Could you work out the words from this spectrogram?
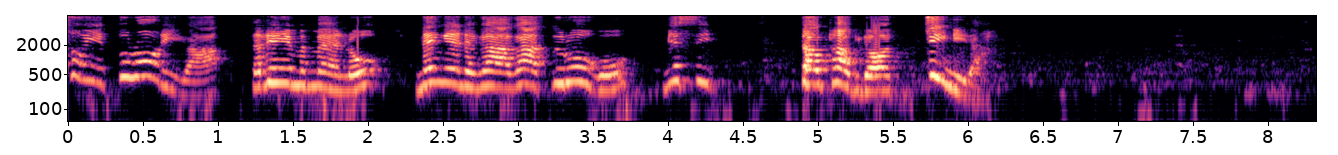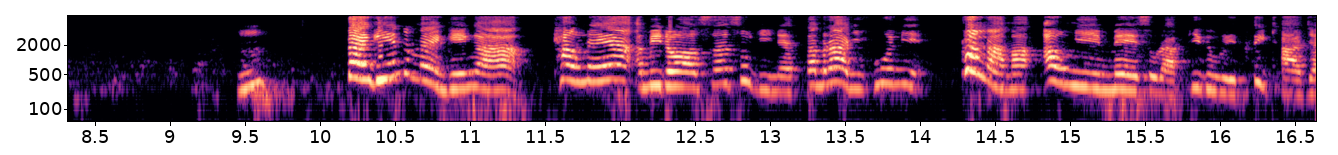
ဆိုရင်သူတို့တွေကတရေမမှန်လို့နိုင်ငံတကာကသူတို့ကိုမျက်စိ တောက်ထောက်ပြီးတော့ကြည့်နေတာဟမ်တန်ကင်းတမန်ကင်းကထောင်ထဲကအမီတော်ဆန်းစုကြည်နဲ့တမရကြီးဦးဝင်းမြင့်ထွက်လာမှအောင်မြင်မယ်ဆိုတာပြည်သူတွေသိထားကြ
